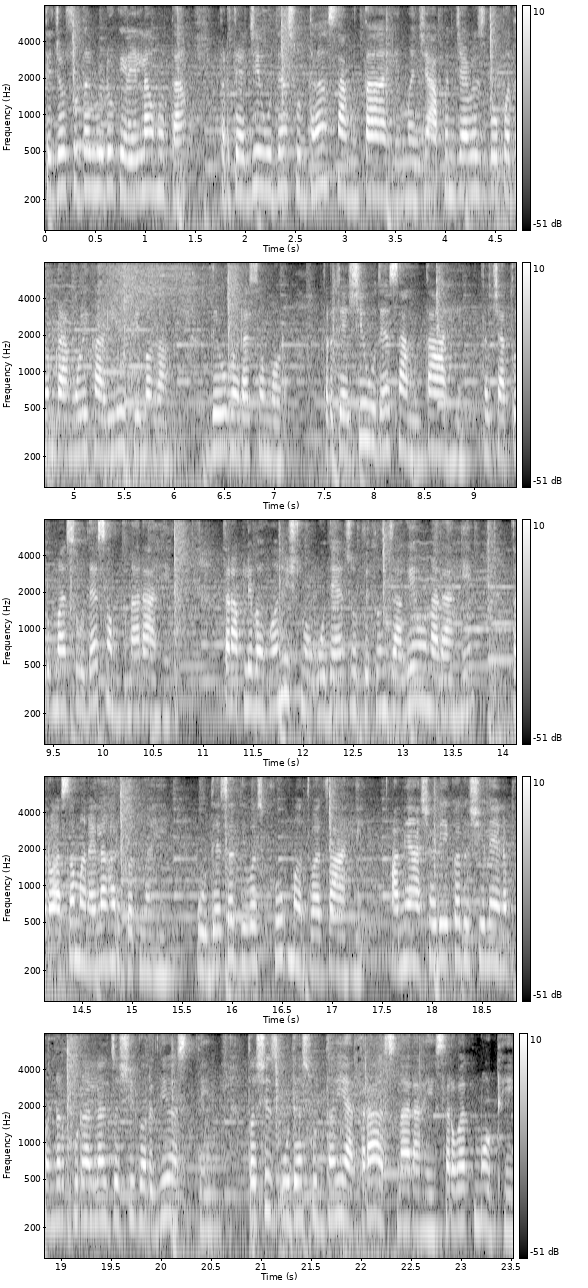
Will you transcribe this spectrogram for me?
त्याच्यावरसुद्धा व्हिडिओ केलेला होता. तर त्याची उद्यासुद्धा सांगता आहे. म्हणजे आपण ज्यावेळेस गोपदम रांगोळी काढली होती बघा देवघरासमोर तर त्याची उद्या सांगता आहे. तर चातुर्मास उद्या संपणार आहे. तर आपले भगवान विष्णू उद्या झोपेतून जागे होणार आहे. तर असं म्हणायला हरकत नाही. उद्याचा दिवस खूप महत्त्वाचा आहे. आणि आषाढी एकादशीला आहे ना पंढरपुराला जशी गर्दी असते तशीच उद्यासुद्धा यात्रा असणार आहे सर्वात मोठी.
